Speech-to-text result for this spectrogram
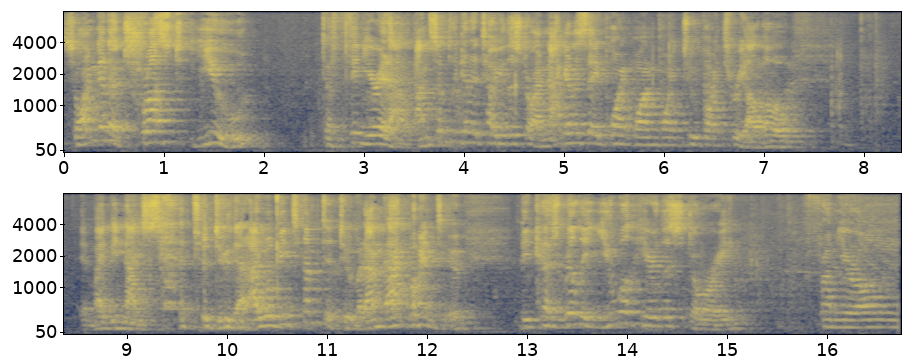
So I'm going to trust you to figure it out. I'm simply going to tell you the story. I'm not going to say point one, point two, point three, although it might be nice to do that. I will be tempted to, but I'm not going to, because really you will hear the story from your own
